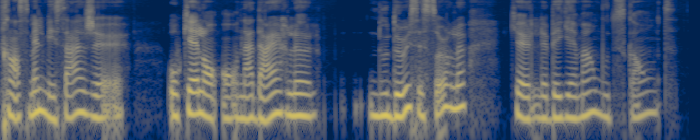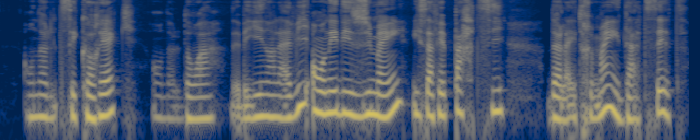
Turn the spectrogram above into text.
transmet le message euh, auquel on, adhère, là, nous deux, c'est sûr, là, que le bégaiement, au bout du compte, c'est correct, on a le droit de bégayer dans la vie. On est des humains et ça fait partie de l'être humain that's it.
